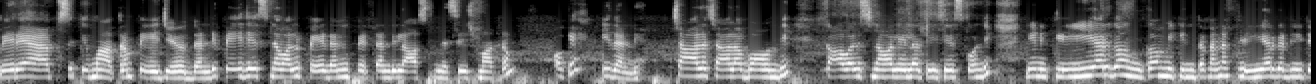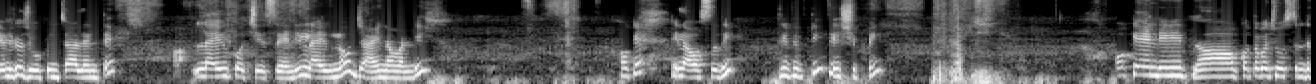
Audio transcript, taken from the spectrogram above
వేరే యాప్స్కి మాత్రం పే చేయొద్దండి. పే చేసిన వాళ్ళు పేడని అని పెట్టండి. లాస్ట్ మెసేజ్ మాత్రం. ఓకే? ఇదండి. చాలా చాలా బాగుంది. కావాల్సిన వాళ్ళు ఇలా తీసేసుకోండి. నేను క్లియర్గా ఇంకా మీకు ఇంతకన్నా క్లియర్గా డీటెయిల్గా చూపించాలంటే లైవ్కి వచ్చేసేయండి. లైవ్లో జాయిన్ అవ్వండి. ఓకే? ఇలా వస్తుంది. Three fifty free shipping. Okay అండి. కొత్తగా చూస్తుంటే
